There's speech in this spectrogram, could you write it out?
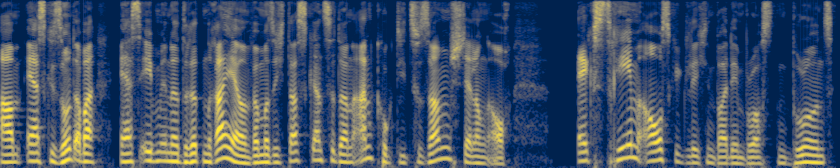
ähm, er ist gesund, aber er ist eben in der dritten Reihe und wenn man sich das Ganze dann anguckt, die Zusammenstellung auch, extrem ausgeglichen bei den Boston Bruins,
